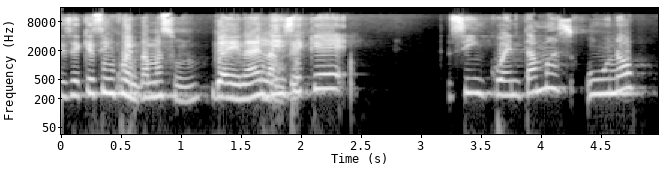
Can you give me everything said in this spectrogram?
Dice que 50 más 1, de ahí en adelante. Dice que 50 más 1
